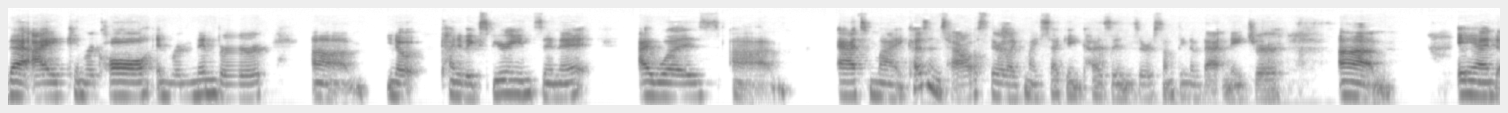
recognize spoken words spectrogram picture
that I can recall and remember, um, you know, kind of experiencing it. I was um, at my cousin's house. They're like my second cousins or something of that nature. Um, and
